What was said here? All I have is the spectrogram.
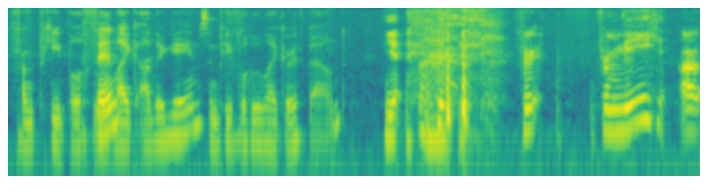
from people who Finn? like other games and people who like Earthbound. Yeah. For for me, uh,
